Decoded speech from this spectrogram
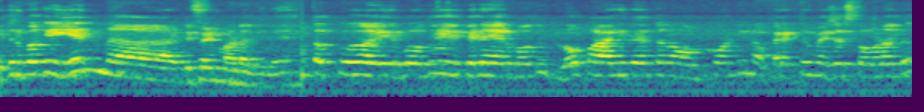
ಇದ್ರ ಬಗ್ಗೆ ಏನು ಡಿಫೆಂಡ್ ಮಾಡೋದಿದೆ? ತಪ್ಪು ಇರ್ಬೋದು ಇದನ್ನೇ ಇರ್ಬೋದು, ಲೋಪ ಆಗಿದೆ ಅಂತ ನಾವು ಒಪ್ಕೊಂಡು ನಾವು ಕರೆಕ್ಟಿವ್ ಮೆಸೇಜ್ ತೊಗೊಳೋದು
